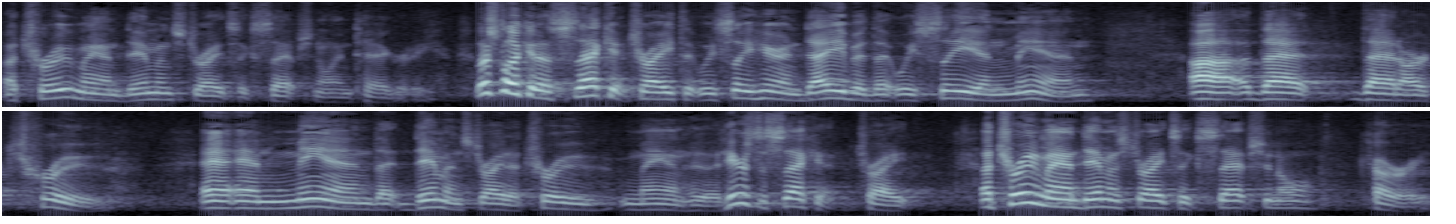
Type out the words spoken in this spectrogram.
a true man demonstrates exceptional integrity. Let's look at a second trait that we see here in David that we see in men uh, that, that are true and, and men that demonstrate a true manhood. Here's the second trait a true man demonstrates exceptional courage.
